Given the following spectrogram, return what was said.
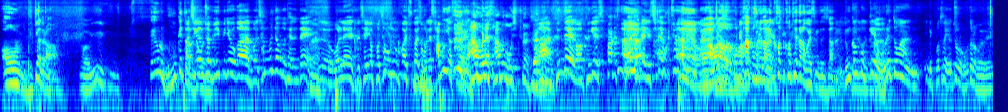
어우, 느끼하더라. 어, 이거 생으로 못 먹겠더라. 아, 지금 저. 뮤직비디오가 뭐 3분 정도 되는데 그 원래 그 제이가 버터 먹는 것까지 추가해서 원래 4분이었어요. 아 원래 4분 50초였어요. 아 근데 와 그게 빠- 빠르니까 이게 시간이 확 줄어드네요. 예, 아, 저 아, 확 아, 줄여달라, 아, 컷, 컷 해달라고 했습니다, 진짜. 눈 감고 꽤 오랫동안 이게 버터가 이쪽으로 오더라고요. 해서.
